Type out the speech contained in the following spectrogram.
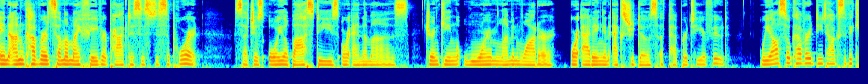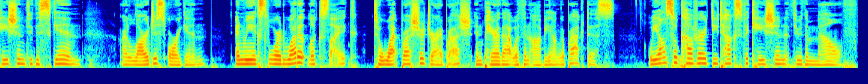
and uncovered some of my favorite practices to support, such as oil bastis or enemas, drinking warm lemon water, or adding an extra dose of pepper to your food. We also covered detoxification through the skin, our largest organ, and we explored what it looks like to wet brush or dry brush and pair that with an Abhyanga practice. We also covered detoxification through the mouth.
